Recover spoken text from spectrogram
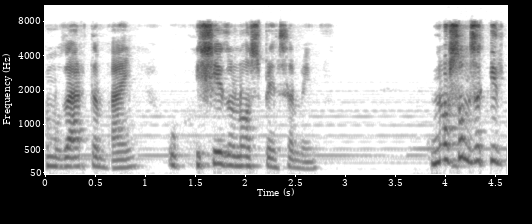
a mudar também o clichê do nosso pensamento nós somos aquilo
